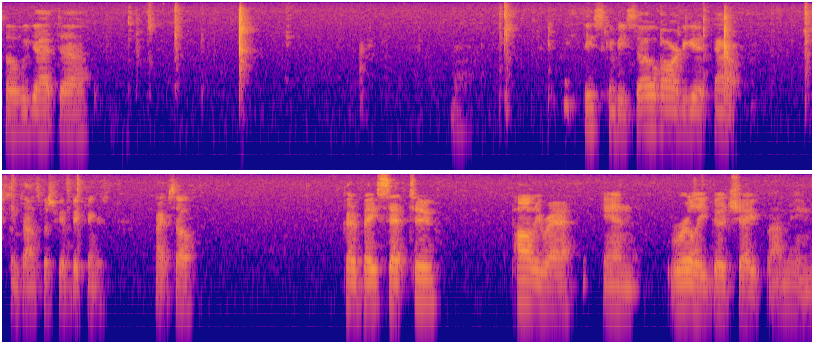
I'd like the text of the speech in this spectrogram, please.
So we got. Uh, these can be so hard to get out sometimes, especially if you have big fingers. All right, so got a base set two, Poliwrath in really good shape. I mean,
